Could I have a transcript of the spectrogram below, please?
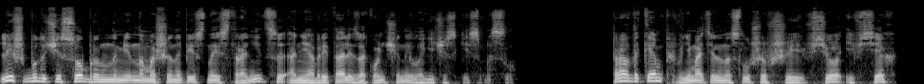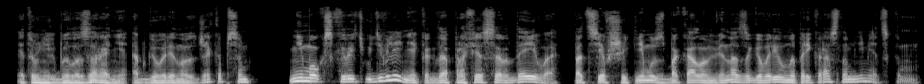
Лишь будучи собранными на машинописные страницы, они обретали законченный логический смысл. Правда, Кэмп, внимательно слушавший все и всех, это у них было заранее обговорено с Джекобсом, не мог скрыть удивление, когда профессор Дэйва, подсевший к нему с бокалом вина, заговорил на прекрасном немецком.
